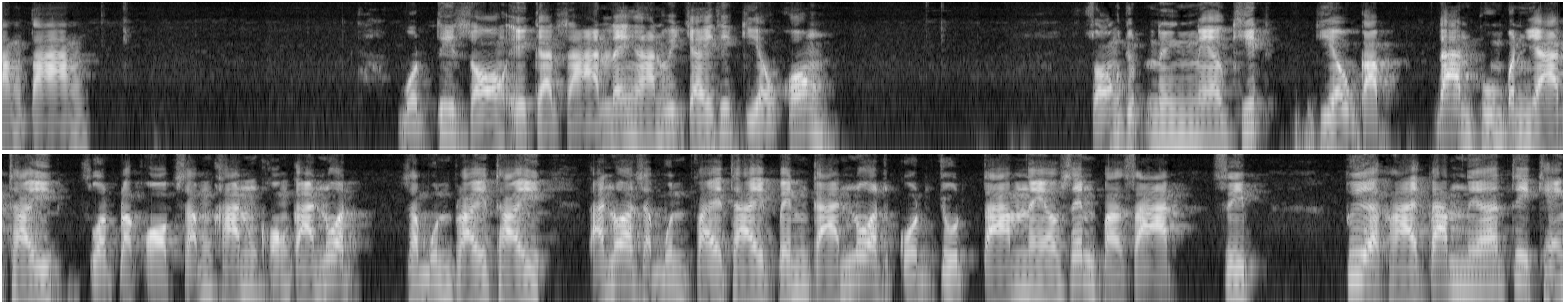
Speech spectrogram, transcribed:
ต่างๆ บทที่ 2 เอกสารและงานวิจัยที่เกี่ยวข้อง 2.1 แนวคิดเกี่ยวกับด้านภูมิปัญญาไทย ส่วนประกอบสำคัญของการนวดสมุนไพรไทย การนวดสมุนไพรไทยเป็นการนวดกดจุดตามแนวเส้นประสาท 10 เพื่อคลายกล้ามเนื้อที่แข็ง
